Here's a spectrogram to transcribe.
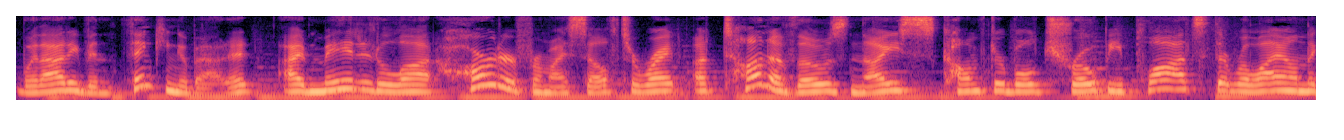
without even thinking about it, I'd made it a lot harder for myself to write a ton of those nice, comfortable, tropey plots that rely on the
